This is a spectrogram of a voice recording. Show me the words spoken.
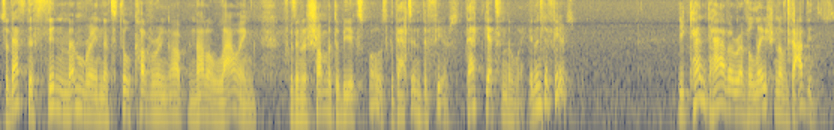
So that's the thin membrane that's still covering up and not allowing for the neshama to be exposed. But that interferes. That gets in the way. It interferes. You can't have a revelation of godliness.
